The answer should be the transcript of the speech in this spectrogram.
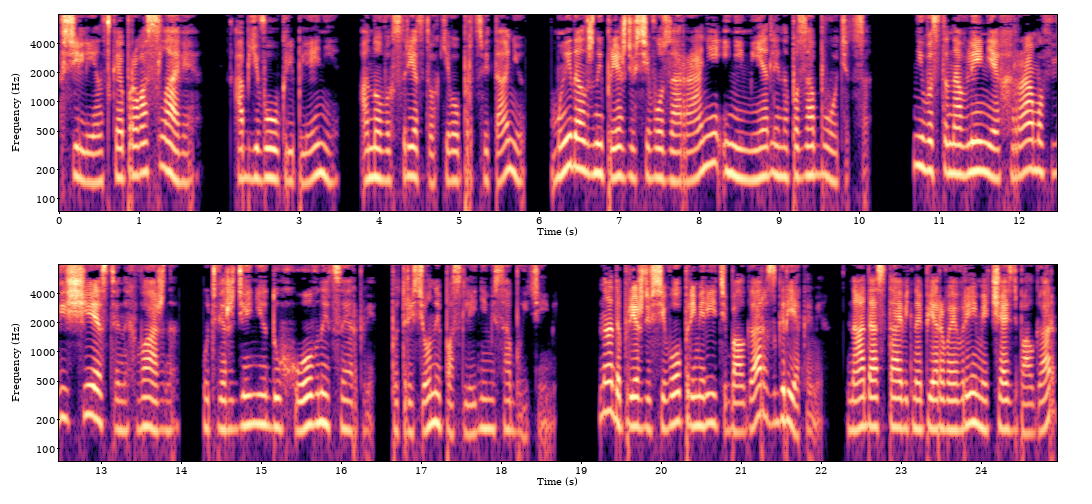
вселенское православие. Об его укреплении, о новых средствах к его процветанию мы должны прежде всего заранее и немедленно позаботиться. Не восстановление храмов вещественных важно, утверждение духовной церкви, потрясенной последними событиями. Надо прежде всего примирить болгар с греками. Надо оставить на первое время часть болгар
